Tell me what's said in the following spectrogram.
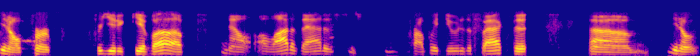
you know, for for you to give up. Now, a lot of that is, is probably due to the fact that um, you know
